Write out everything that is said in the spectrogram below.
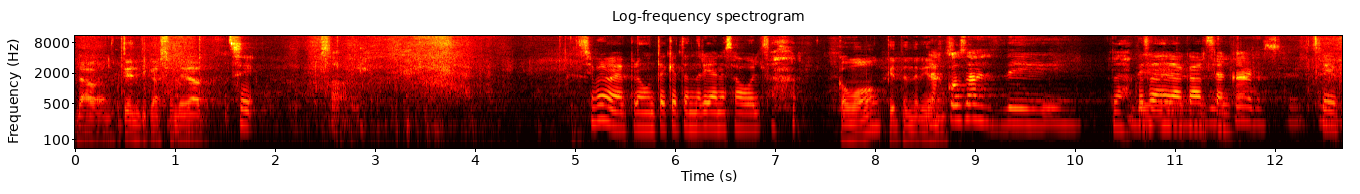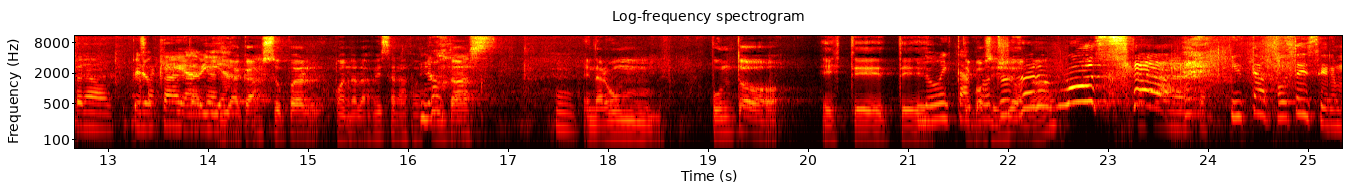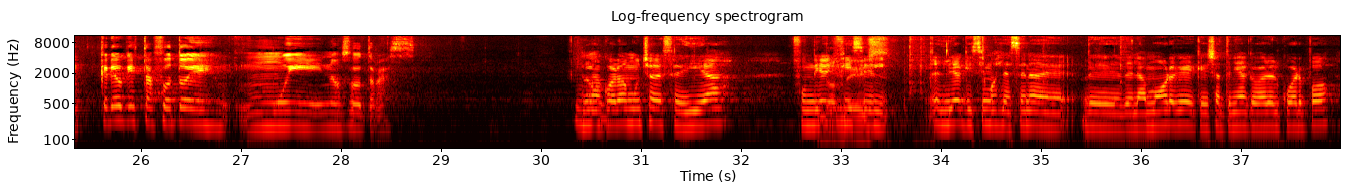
la auténtica soledad. Sí. Siempre me pregunté qué tendría en esa bolsa. ¿Cómo? ¿Qué tendrían? Las cosas de. Las cosas de la cárcel. La cárcel. Sí, pero. Pero ¿qué había? Y acá súper, cuando las ves a las dos No. juntas, Mm. en algún punto este, te, No, esta te foto es poseyó, ¿no? hermosa. Esta foto es herm- Creo que esta foto es muy nosotras. Me acuerdo mucho de ese día. Fue un día ¿Dónde difícil. es? El día que hicimos la escena de, de- de la morgue, que ella tenía que ver el cuerpo.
